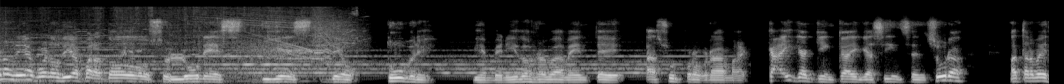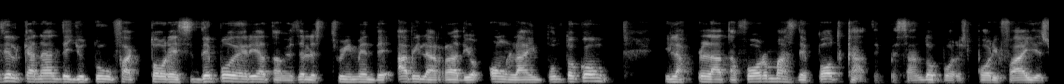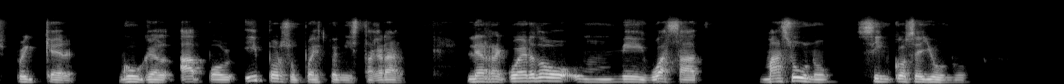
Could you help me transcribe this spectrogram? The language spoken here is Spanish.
Buenos días, buenos días para todos. Lunes 10 de octubre. Bienvenidos nuevamente a su programa Caiga quien caiga sin censura a través del canal de YouTube Factores de Poder y a través del streaming de avilaradioonline.com y las plataformas de podcast, empezando por Spotify, Spreaker, Google, Apple y por supuesto en Instagram. Les recuerdo mi WhatsApp más uno 561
